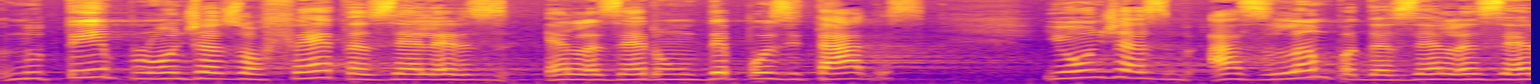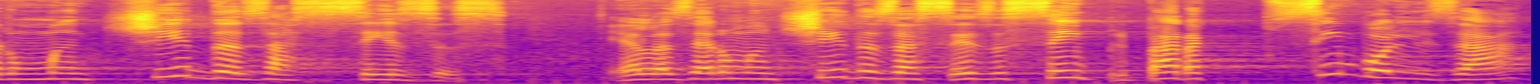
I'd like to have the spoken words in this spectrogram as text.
no templo onde as ofertas elas, elas eram depositadas e onde as, as lâmpadas elas eram mantidas acesas. Elas eram mantidas acesas sempre para simbolizar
